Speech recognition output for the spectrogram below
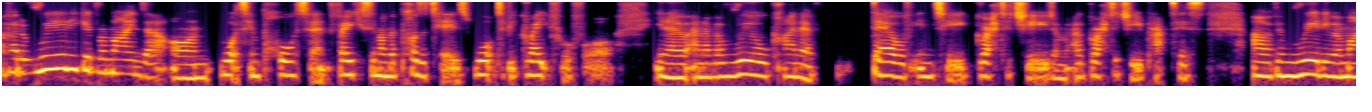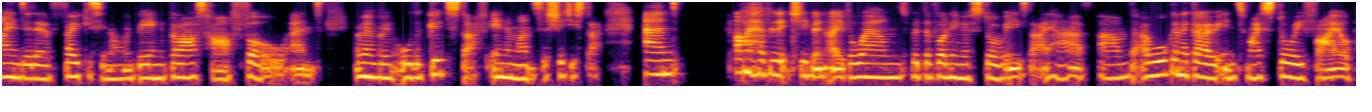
I've had a really good reminder on what's important, focusing on the positives, what to be grateful for, you know, and have a real kind of delve into gratitude and a gratitude practice. I've been really reminded of focusing on being a glass half full and remembering all the good stuff in amongst the shitty stuff. And I have literally been overwhelmed with the volume of stories that I have um, that are all going to go into my story file.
